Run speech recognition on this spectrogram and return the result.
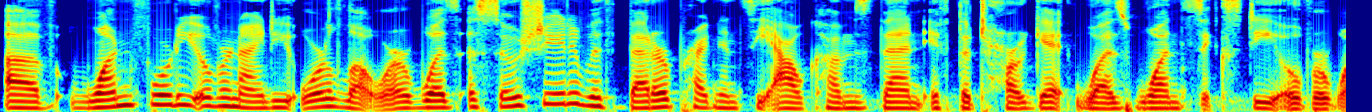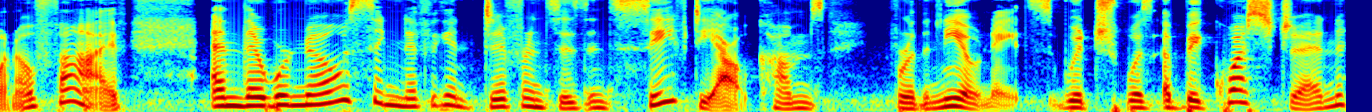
of 140 over 90 or lower was associated with better pregnancy outcomes than if the target was 160 over 105. And there were no significant differences in safety outcomes for the neonates, which was a big question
